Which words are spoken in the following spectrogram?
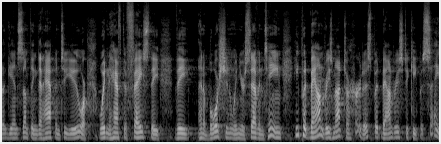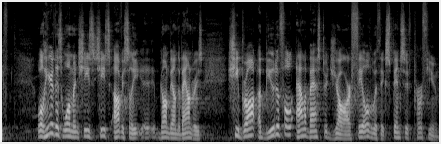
again, something that happened to you or wouldn't have to face the, the, an abortion when you're 17. He put boundaries not to hurt us, but boundaries to keep us safe. Well, here this woman, she's, she's obviously uh, gone beyond the boundaries she brought a beautiful alabaster jar filled with expensive perfume.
